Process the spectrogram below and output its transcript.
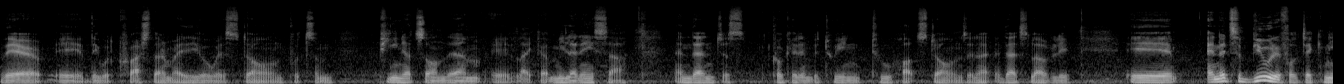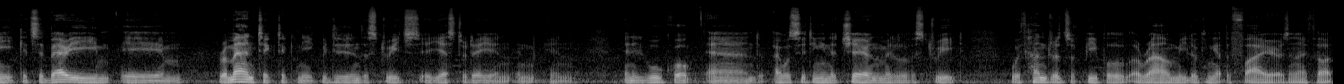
There, uh, they would crush the armadillo with a stone, put some peanuts on them, uh, like a milanesa, and then just cook it in between two hot stones, and that, that's lovely. Uh, and it's a beautiful technique. It's a very um, romantic technique. We did it in the streets uh, yesterday in, in, in in Buco, and I was sitting in a chair in the middle of a street with hundreds of people around me looking at the fires, and I thought,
